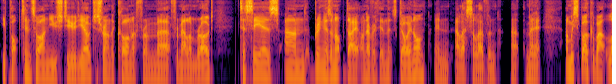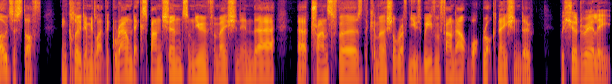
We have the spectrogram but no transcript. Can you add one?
He popped into our new studio just around the corner from uh, from Elland Road to see us and bring us an update on everything that's going on in LS11 at the minute. And we spoke about loads of stuff, including like the ground expansion, some new information in there, uh, transfers, the commercial revenues. We even found out what Roc Nation do. We should really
